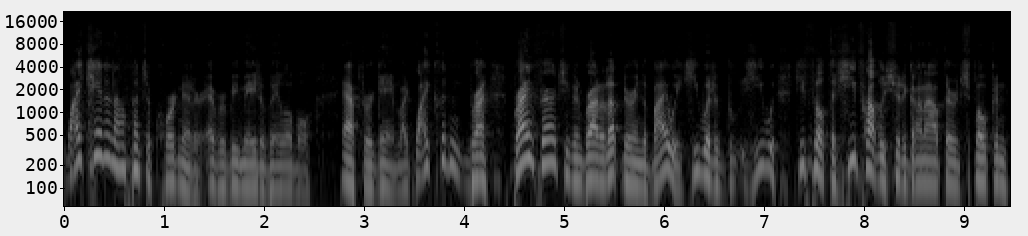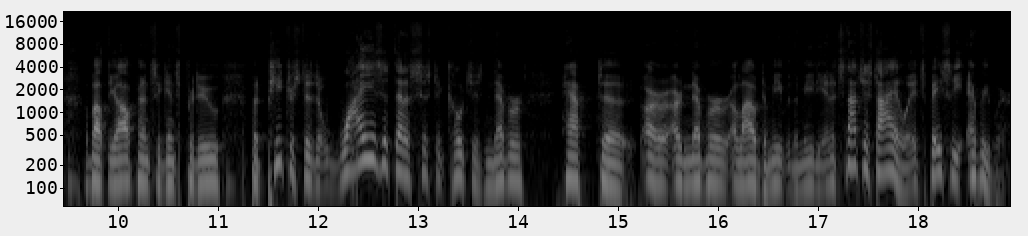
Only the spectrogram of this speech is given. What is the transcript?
Why can't an offensive coordinator ever be made available after a game? Like, why couldn't Brian? Brian Ferentz even brought it up during the bye week. He would have. He would. He felt that he probably should have gone out there and spoken about the offense against Purdue. But Petras did it. Why is it that assistant coaches never have to are, are never allowed to meet with the media? And it's not just Iowa. It's basically everywhere.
